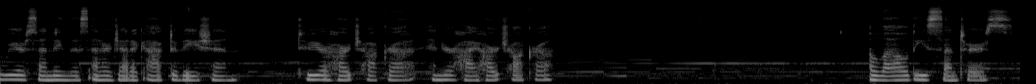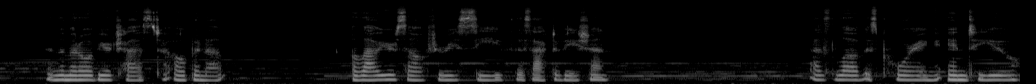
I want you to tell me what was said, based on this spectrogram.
We are sending this energetic activation to your heart chakra and your high heart chakra. Allow these centers in the middle of your chest to open up. Allow yourself to receive this activation as love is pouring into you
